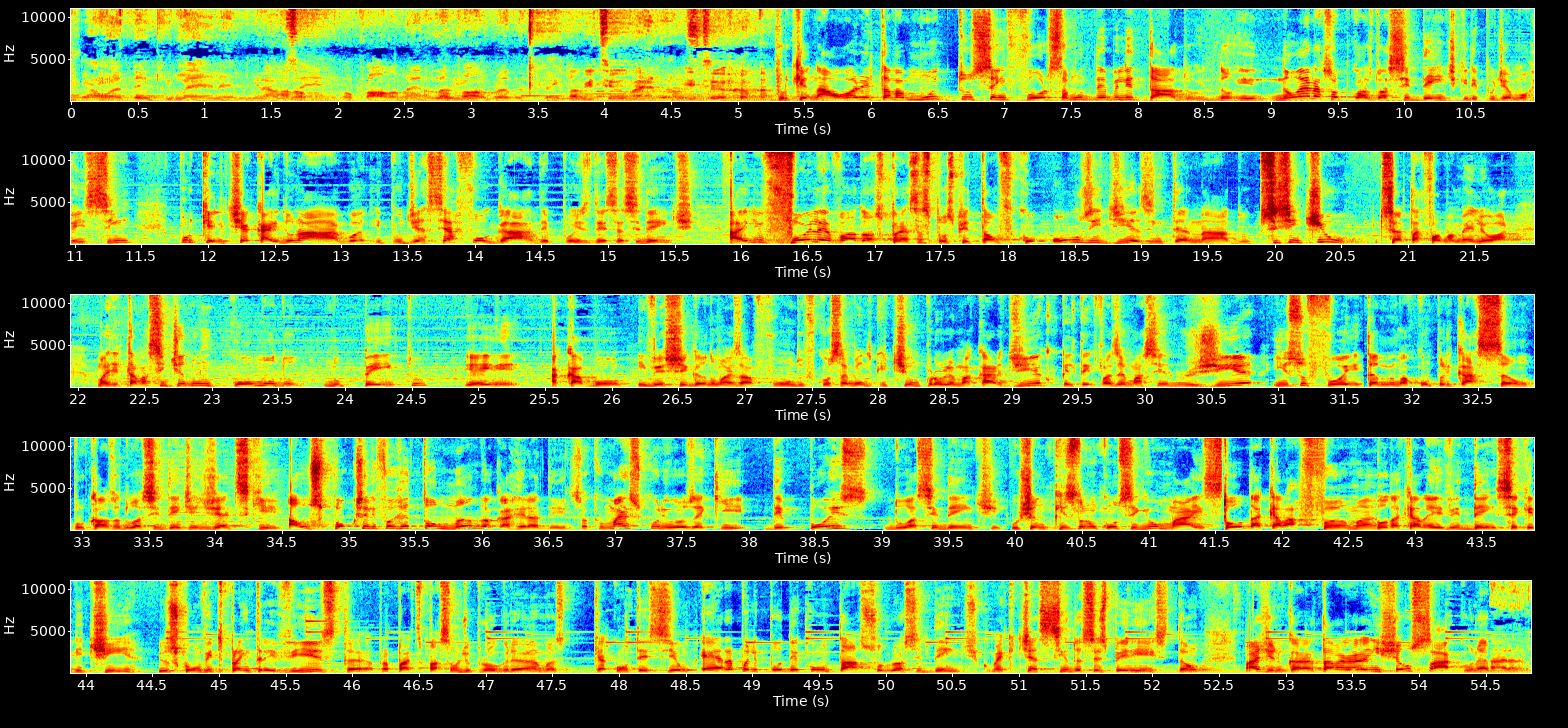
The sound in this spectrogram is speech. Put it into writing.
Porque na hora ele estava muito sem força, muito debilitado. E não, era só por causa do acidente que ele podia morrer, sim, porque ele tinha caído na água e podia se afogar depois desse acidente. Aí ele foi levado às pressas para o hospital, ficou 11 dias internado, se sentiu de certa forma melhor, mas ele estava sentindo um incômodo no peito e aí ele acabou investigando mais a fundo, ficou sabendo que tinha um problema cardíaco, que ele tem que fazer uma cirurgia, e isso foi também uma complicação por causa do acidente de jet ski. Aos poucos ele foi retomando a carreira dele. Só que o mais curioso é que depois do acidente, o Sean não conseguiu mais toda aquela fama, toda aquela evidência que ele tinha. E os convites para entrevista, para participação de programas que aconteciam, era para ele poder contar sobre o acidente, como é que tinha sido essa experiência. Então, imagina, o cara tava encheu o saco, né? To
